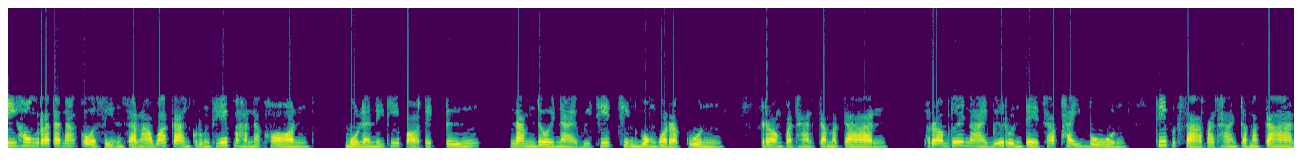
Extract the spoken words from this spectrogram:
ที่ห้องรัตนโกสินทร์สาราว่าการกรุงเทพมหานคร มูลนิธิป่อเต็กตึงนำโดยนายวิชิตชินวงวรกุล รองประธานกรรมการ พร้อมด้วยนายวิรุณเตชะภัยบูรณ์ที่ปรึกษาประธานกรรมการ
